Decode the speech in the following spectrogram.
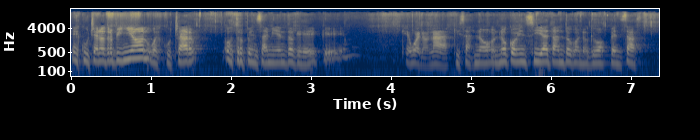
escuchar otra opinión o escuchar otro pensamiento que, que, bueno, nada, quizás no, no, coincida tanto con lo que vos pensás.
